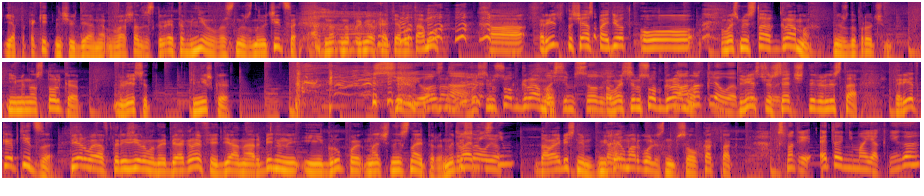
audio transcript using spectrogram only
я пококетничаю, Диана, в ваш адрес скажу. Это мне у вас нужно учиться. Например, хотя бы тому. А, речь-то сейчас пойдет о 800 граммах, между прочим. Именно столько весит книжка. Серьезно? 800 граммов. 800 грамм. 800 граммов. Ну, она клевая 264 листа. «Редкая птица». Первая авторизированная биография Дианы Арбениной и группы «Ночные снайперы». Написал её- объясним? Давай объясним. Михаил Давай. Марголис написал. Как так? Смотри, это не моя книга.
